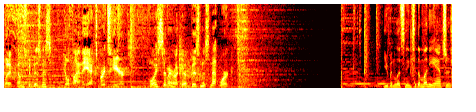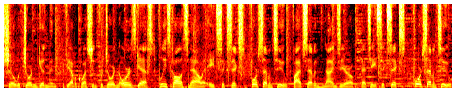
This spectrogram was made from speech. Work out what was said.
When it comes to business, you'll find the experts here. Voice America Business Network. You've been listening to the Money Answer Show with Jordan Goodman. If you have a question for Jordan or his guest, please call us now at 866 472 5790. That's 866 472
